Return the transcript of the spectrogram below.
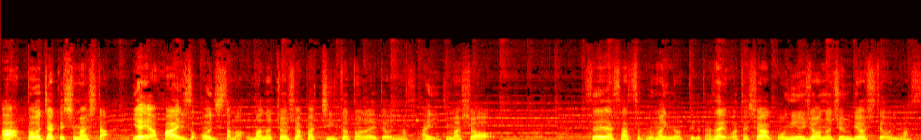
あ、到着しました。いやや、ファイリス王子様、馬の調子はバッチリ整えております。はい、行きましょう。それでは早速馬に乗ってください。私はご入場の準備をしております。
